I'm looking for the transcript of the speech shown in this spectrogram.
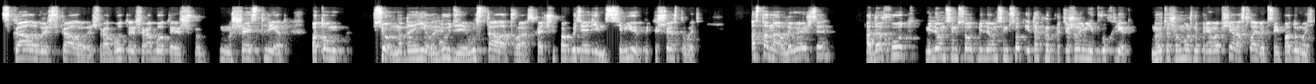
вкалываешь, вкалываешь, работаешь, работаешь 6 лет, потом все, надоело, люди, устал от вас, хочу побыть один, с семьей путешествовать. Останавливаешься, а доход миллион семьсот, миллион семьсот, и так на протяжении двух лет. Но это же можно прям вообще расслабиться и подумать,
